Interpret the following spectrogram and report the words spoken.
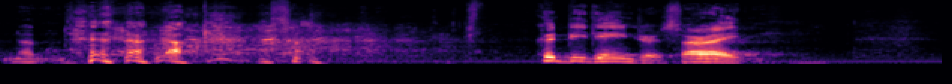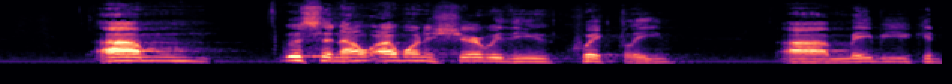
Could be dangerous. All right. Um, listen, I, I, want to share with you quickly. Uh, maybe you could,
